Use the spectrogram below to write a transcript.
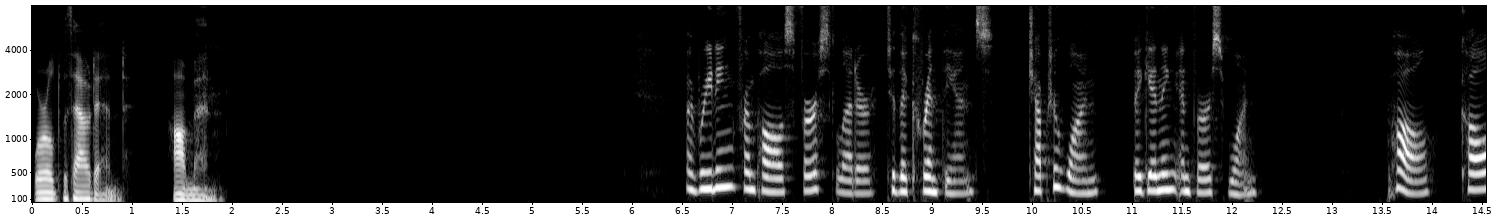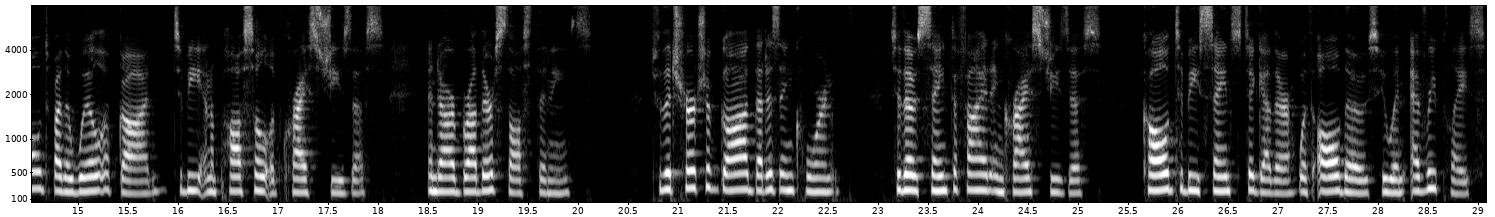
world without end. Amen. A reading from Paul's first letter to the Corinthians, chapter 1, beginning in verse 1. Paul, called by the will of God to be an apostle of Christ Jesus, and our brother Sosthenes, to the church of God that is in Corinth, to those sanctified in Christ Jesus, called to be saints together with all those who in every place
